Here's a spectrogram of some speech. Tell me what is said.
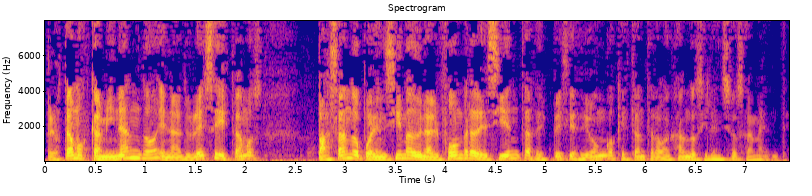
Pero estamos caminando en la naturaleza y estamos pasando por encima de una alfombra de cientos de especies de hongos que están trabajando silenciosamente.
